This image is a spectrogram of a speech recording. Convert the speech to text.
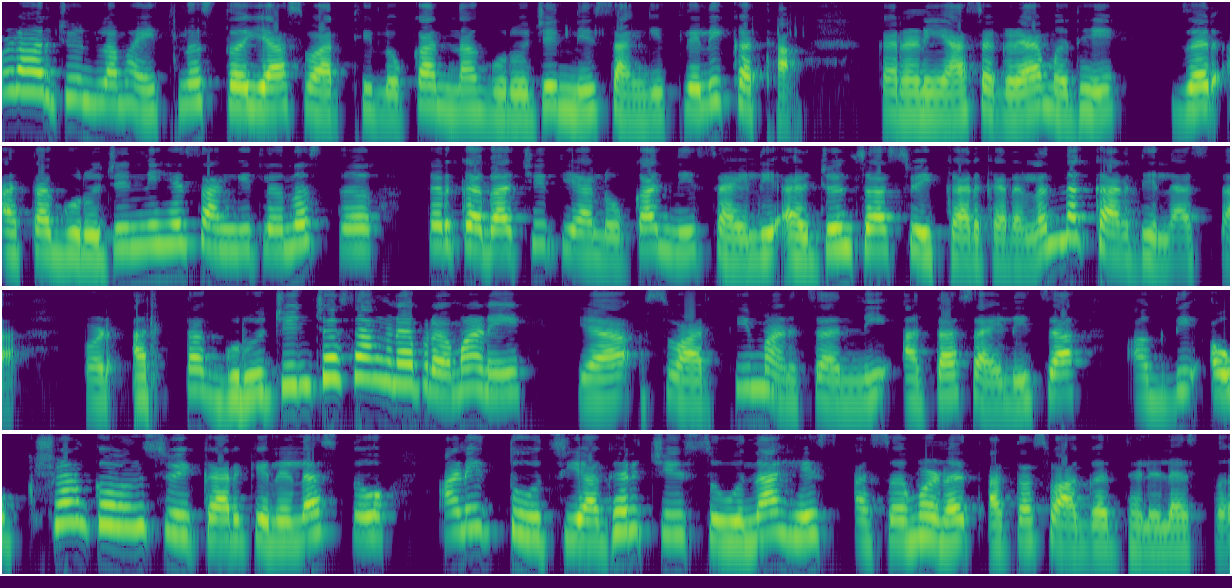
पण अर्जुनला माहीत नसतं या स्वार्थी लोकांना गुरुजींनी सांगितलेली कथा. कारण या सगळ्यामध्ये जर आता गुरुजींनी हे सांगितलं नसतं तर कदाचित या लोकांनी सायली अर्जुनचा स्वीकार करायला नकार दिला असता. पण आत्ता गुरुजींच्या सांगण्याप्रमाणे या स्वार्थी माणसांनी आता सायलीचा अगदी औक्षण करून स्वीकार केलेला असतो आणि तूच या घरची सून आहेस असं म्हणत आता स्वागत झालेलं असतं.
